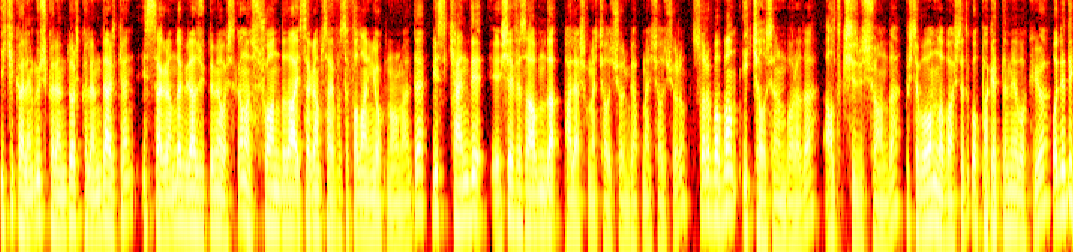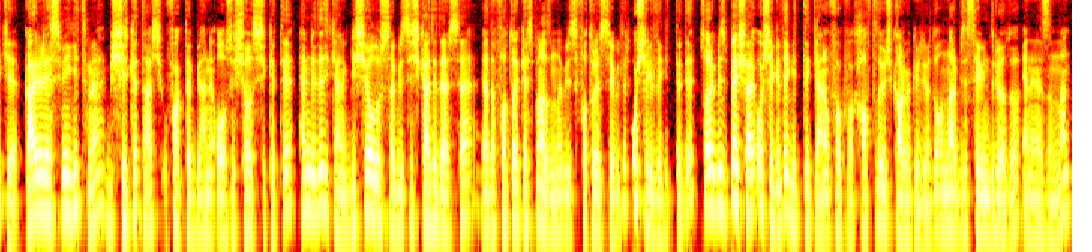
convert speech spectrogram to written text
iki kalem, üç kalem, dört kalem derken Instagram'da biraz yüklemeye başladık ama şu anda daha Instagram sayfası falan yok normalde. Biz kendi e, şef hesabımda paylaşmaya çalışıyorum, yapmaya çalışıyorum. Sonra babam ilk çalışanım bu arada. 6 kişiyiz biz şu anda. İşte babamla başladık. O paketlemeye bakıyor. O dedi ki gayri resmi gitme. Bir şirket aç. Ufak da bir hani olsun şahıs şirketi. Hem de dedi ki hani bir şey olursa birisi şikayet ederse ya da fatura kesme adında birisi fatura isteyebilir. O şekilde git dedi. Sonra biz 5 ay o şekilde gittik yani ufak ufak. Haftada 3 kargo geliyordu. Onlar bizi sevindiriyordu. Yani en azından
